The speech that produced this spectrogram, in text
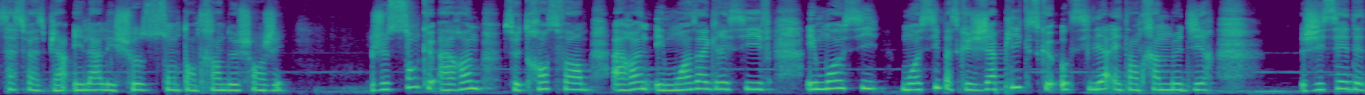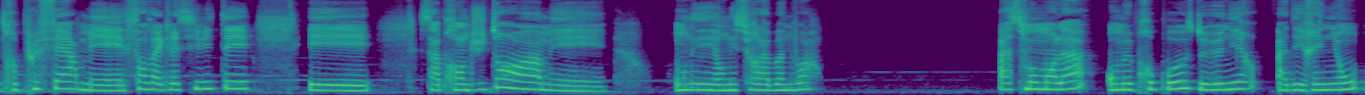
Ça se passe bien. Et là, les choses sont en train de changer je sens que Aaron se transforme. Aaron est moins agressif. Et moi aussi. Moi aussi, parce que j'applique ce que Auxilia est en train de me dire. J'essaie d'être plus ferme, mais sans agressivité. Et ça prend du temps, hein, mais on est, on est sur la bonne voie. À ce moment-là, on me propose de venir à des réunions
